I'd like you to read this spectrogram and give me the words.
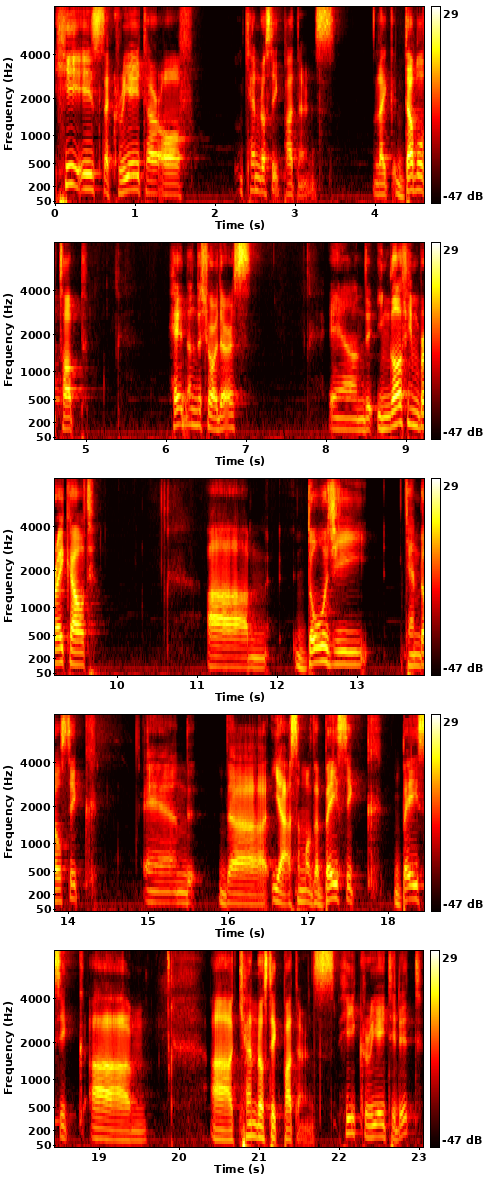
he is the creator of candlestick patterns, like double top, head and the shoulders, and engulfing breakout, um, doji candlestick and the yeah some of the basic basic um, uh, candlestick patterns. He created it,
